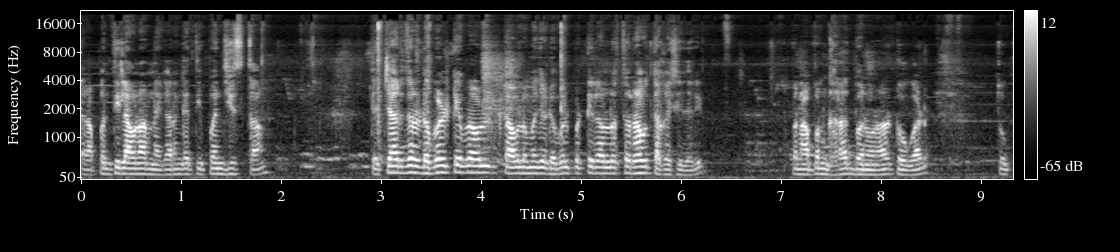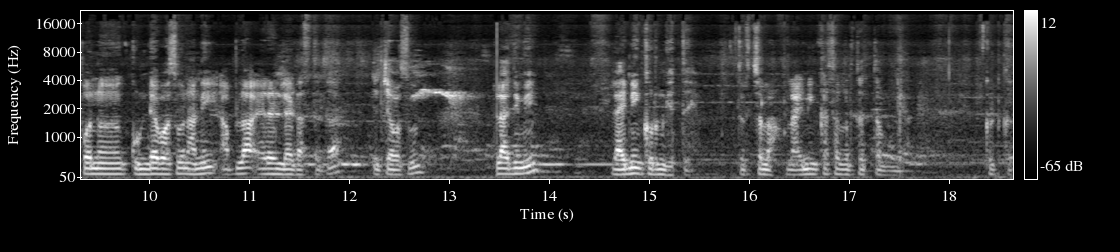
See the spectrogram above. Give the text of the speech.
तर आपण ती लावणार नाही कारण का ती पण झिजता. त्याच्यावर जर डबल टेप लावलं लावलं म्हणजे डबल पट्टी लावलं तर राहता कशी तरी. पण आपण घरात बनवणार टोगाड. तो पण कुंड्यापासून आणि आपला एरल लाइट असतं का त्याच्यापासून. त्याला आधी मी लायनिंग करून घेते. तर चला लायनिंग कसा करतात तर बघूया. कट कर.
